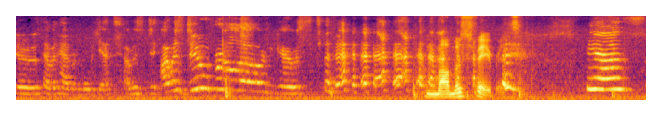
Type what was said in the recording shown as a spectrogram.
ghost. Haven't had one of those yet. I was d- I was due for the lone ghost. Mama's favorite. Yes,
